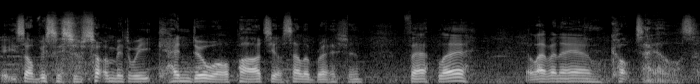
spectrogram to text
It's obviously some sort of midweek hen do or party or celebration. Fair play. 11am cocktails.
